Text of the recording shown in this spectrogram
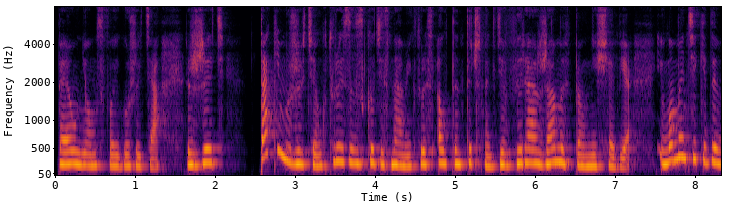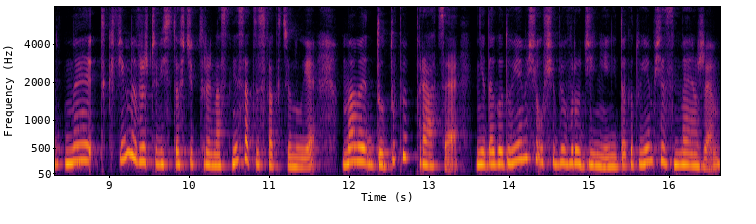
pełnią swojego życia, żyć takim życiem, które jest w zgodzie z nami, które jest autentyczne, gdzie wyrażamy w pełni siebie. I w momencie, kiedy my tkwimy w rzeczywistości, która nas nie satysfakcjonuje, mamy do dupy pracę, nie dogadujemy się u siebie w rodzinie, nie dogadujemy się z mężem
